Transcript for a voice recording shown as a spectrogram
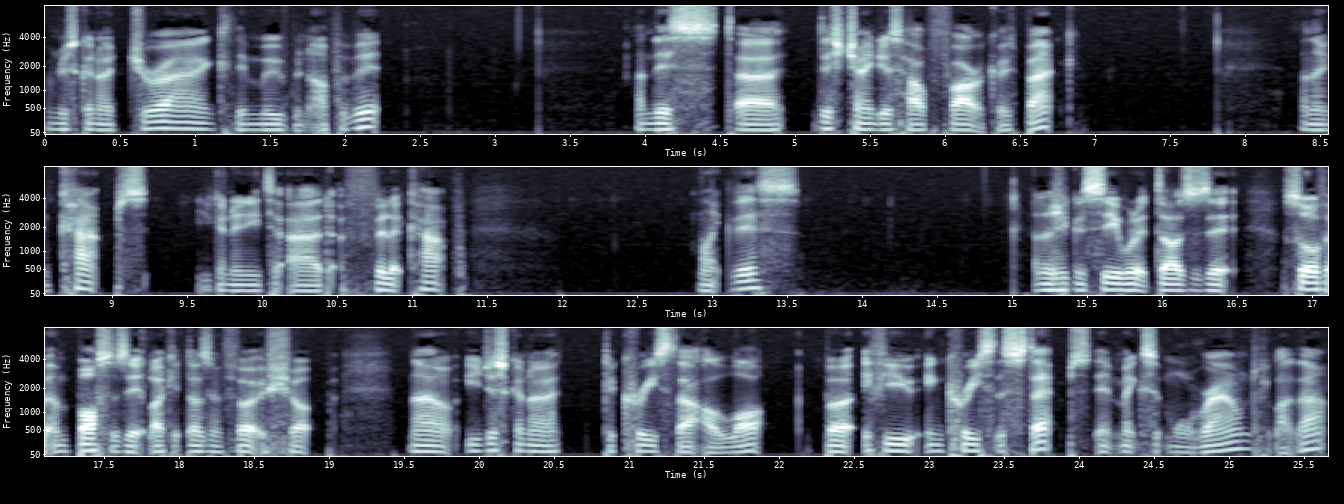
I'm just going to drag the movement up a bit, and this uh, this changes how far it goes back. And then caps, you're going to need to add a fillet cap like this. And as you can see what it does is it sort of embosses it like it does in Photoshop. Now you're just going to decrease that a lot but if you increase the steps it makes it more round like that.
